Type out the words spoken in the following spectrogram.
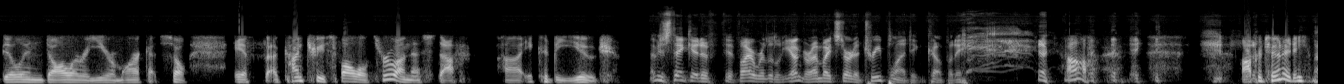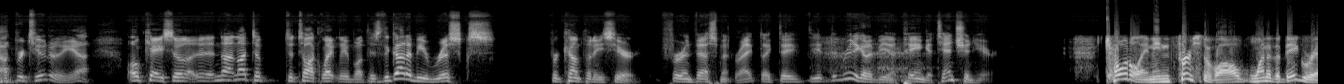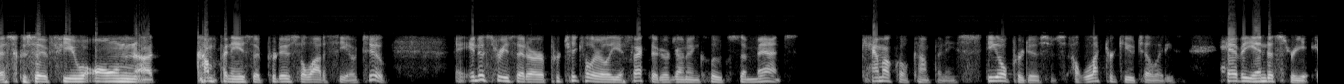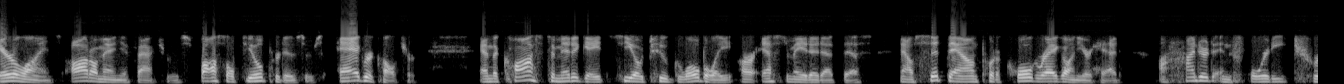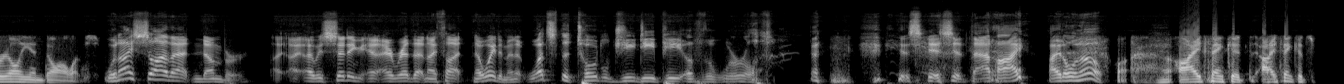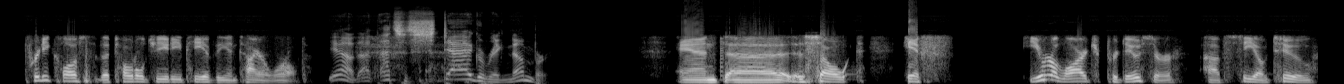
billion a year market. So if uh, countries follow through on this stuff, uh, it could be huge. I'm just thinking if, if I were a little younger, I might start a tree planting company. oh, opportunity. opportunity, yeah. Okay, so uh, not, not to, to talk lightly about this, there got to be risks for companies here for investment, right? Like they, they really got to be paying attention here. Totally. I mean, first of all, one of the big risks if you own uh, companies that produce a lot of CO2. Industries that are particularly affected are going to include cement, chemical companies, steel producers, electric utilities, heavy industry, airlines, auto manufacturers, fossil fuel producers, agriculture. And the cost to mitigate CO2 globally are estimated at this. Now sit down, put a cold rag on your head, $140 trillion. When I saw that number, I, I, was sitting, I read that and I thought, now wait a minute, what's the total GDP of the world? is, is it that high? I don't know. I think it. I think it's pretty close to the total GDP of the entire world. Yeah, that, that's a staggering number. And uh, so, if you're a large producer of CO2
